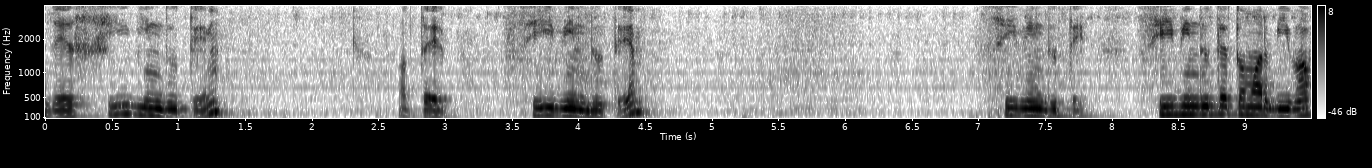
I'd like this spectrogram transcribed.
যে সি বিন্দুতে, অতএব সি বিন্দুতে সি বিন্দুতে সি বিন্দুতে তোমার বিভব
